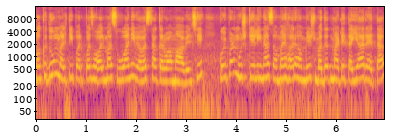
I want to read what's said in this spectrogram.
મખદૂમ મલ્ટીપર્પઝ હોલમાં સુવાની વ્યવસ્થા કરવામાં આવેલ છે. કોઈપણ મુશ્કેલીના સમય હર હંમેશ મદદ માટે તૈયાર રહેતા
